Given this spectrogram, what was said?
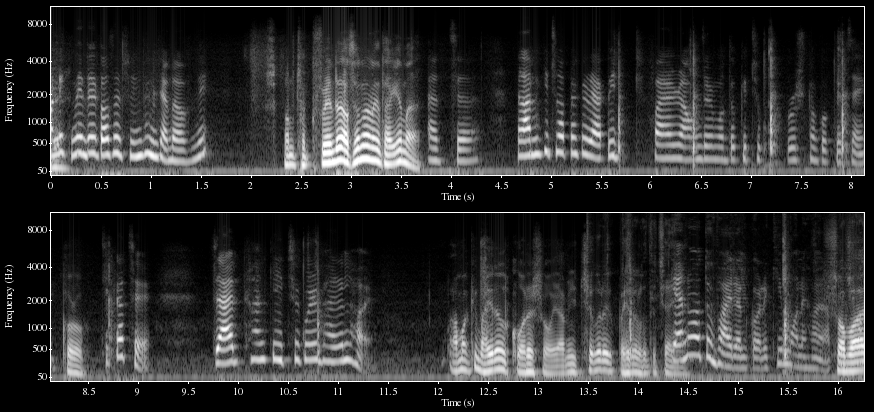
অনেক মেয়েদের কথা শুনবেন কেন আপনি? ফ্রেন্ডরা আছে না না থাকে না? আচ্ছা। তাহলে আমি কিছু আপনাকে র্যাপিড ফায়ার রাউন্ডের মতো কিছু প্রশ্ন করতে চাই। করো। ঠিক আছে? জায়েদ খান কি ইচ্ছে করে ভাইরাল হয়? আমাকে ভাইরাল করে সবাই আমি ইচ্ছে করে ভাইরাল হতে চাই কেন এত ভাইরাল করে? কি মনে হয় সবাই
